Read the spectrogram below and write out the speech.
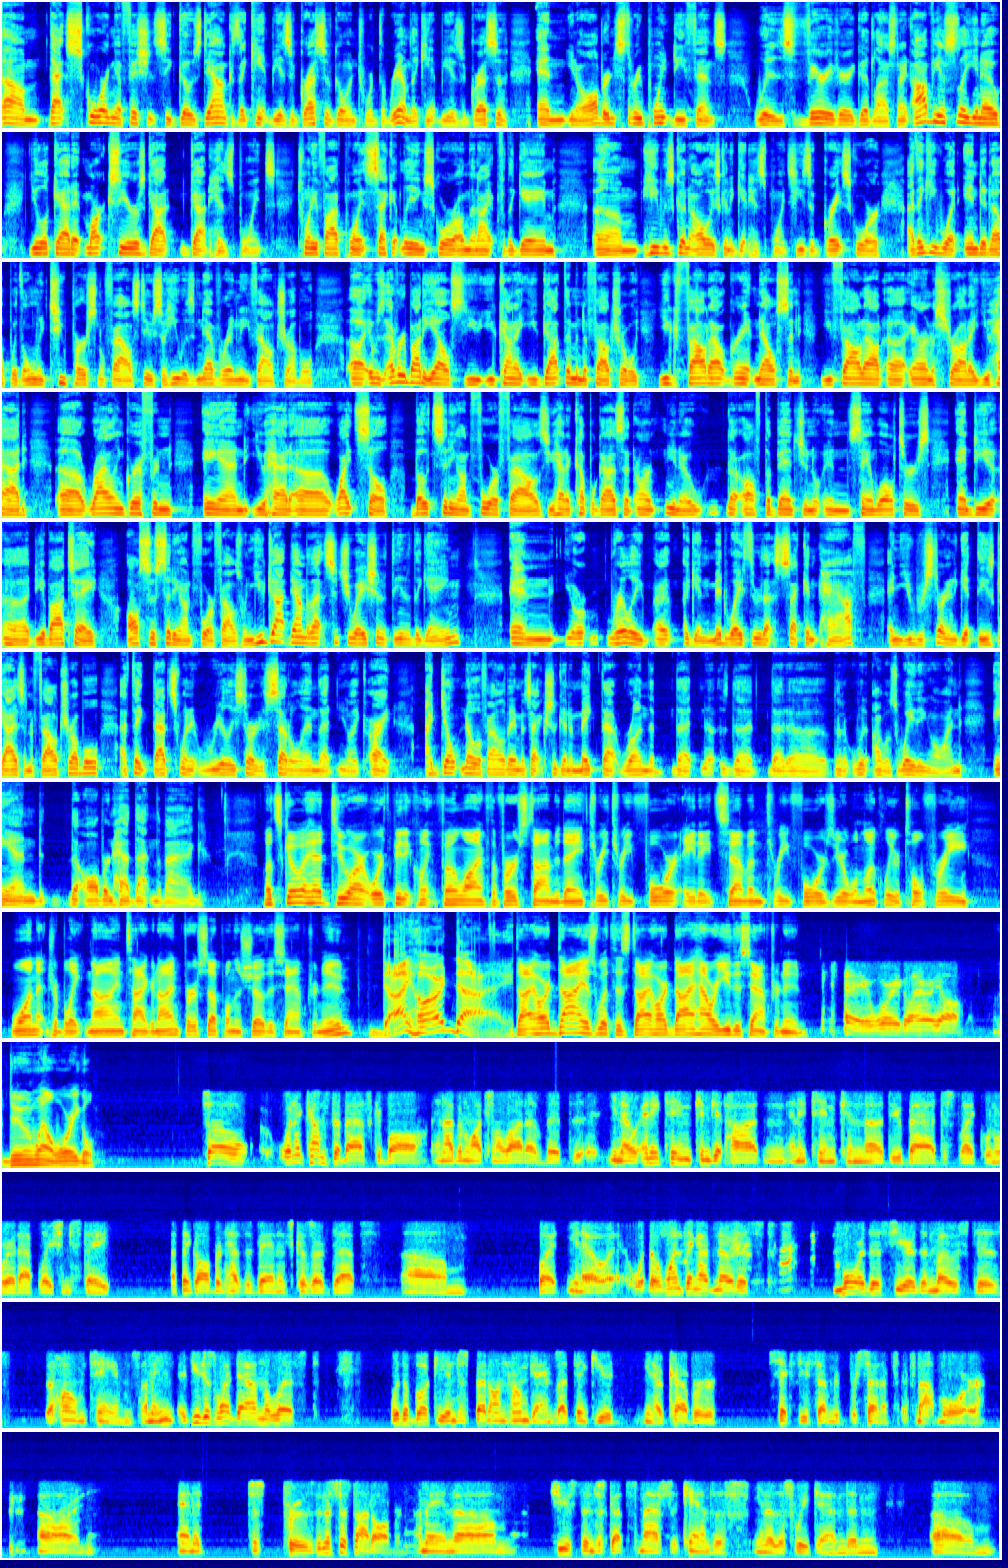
um, that scoring efficiency goes down because they can't be as aggressive going toward the rim. They can't be as aggressive. And, you know, Auburn's three point defense was very, very good last night. Obviously, you know, you look at it, Mark Sears got, got his points 25 points, second leading scorer on the night for the game um, he was going always going to get his points. He's a great scorer. I think he what ended up with only two personal fouls too, so he was never in any foul trouble. Uh, it was everybody else. You you kind of you got them into foul trouble. You fouled out Grant Nelson. You fouled out uh, Aaron Estrada. You had uh, Rylan Griffin and you had uh, Wrightsell both sitting on four fouls. You had a couple guys that aren't, you know, off the bench in, in Sam Walters and Di, uh, Dioubate also sitting on four fouls. When you got down to that situation at the end of the game, and you're really uh, again midway through that second half and you were starting to get these guys into foul trouble i think that's when it really started to settle in that you know like all right i don't know if alabama's actually going to make that run that that uh, that that uh, that i was waiting on and the auburn had that in the bag. Let's go ahead to our orthopedic clinic phone line for the first time today 334 887 3401 locally or toll free one at triple eight nine Tiger Nine. First up on the show this afternoon, Die Hard Die. Die Hard Die is with us. Die Hard Die, how are you this afternoon? Hey, War Eagle, how are y'all? Doing well, War Eagle. So when it comes to basketball, and I've been watching a lot of it, you know, any team can get hot and any team can uh, do bad. Just like when we're at Appalachian State, I think Auburn has advantage because our depth. Um, but you know, the one thing I've noticed more this year than most is the home teams. I mean, if you just went down the list with a bookie and just bet on home games, I think you'd you know cover sixty, seventy percent, if not more. Um, and it just proves, and it's just not Auburn. I mean, um, Houston just got smashed at Kansas, you know, this weekend, and um,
